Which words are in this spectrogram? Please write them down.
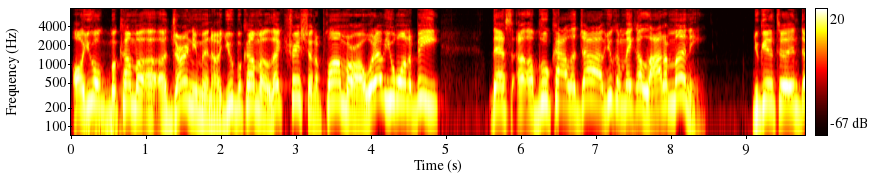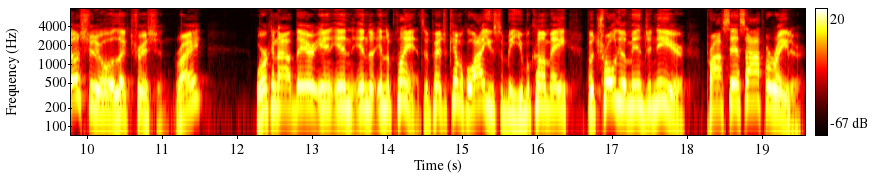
Or you going to become a, a, journeyman or you become an electrician, a plumber, or whatever you want to be that's a, a blue collar job. You can make a lot of money. You get into an industrial electrician, right? Working out there in in in the in the plants. And petrochemical I used to be. You become a petroleum engineer, process operator,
